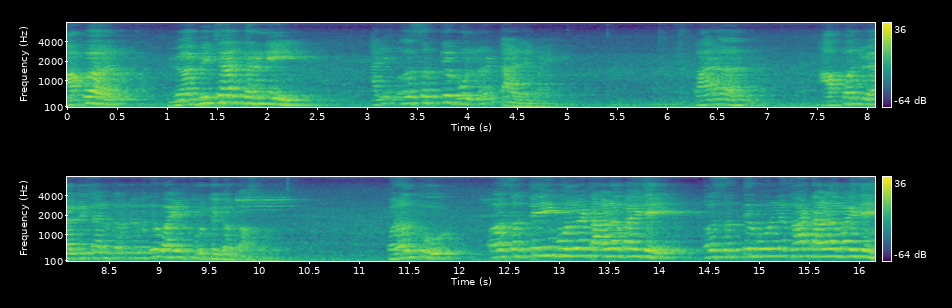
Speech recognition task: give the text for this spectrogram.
आपण व्यभिचार करणे आणि असत्य बोलणं टाळले पाहिजे. कारण आपण व्याभिचार करण्यामध्ये म्हणजे वाईट कृत्य करत असतो परंतु असत्यही बोलणं टाळलं पाहिजे. असत्य बोलणं का टाळलं पाहिजे?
